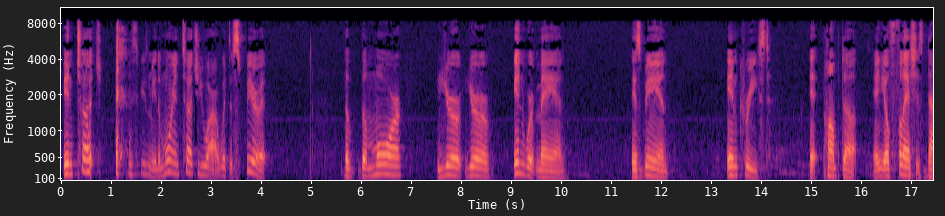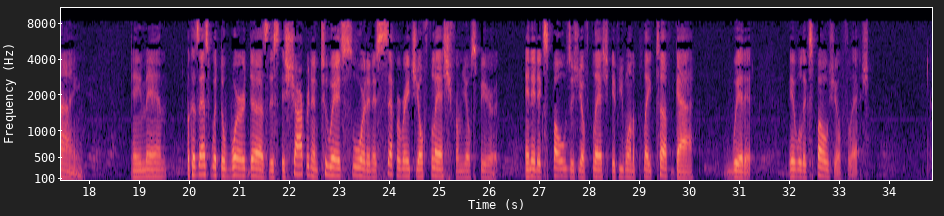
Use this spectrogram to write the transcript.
in touch, excuse me, the more in touch you are with the spirit, the, the more your, your inward man is being increased, it pumped up, and your flesh is dying. Amen. Because that's what the word does. This is sharper than two-edged sword and it separates your flesh from your spirit. And it exposes your flesh if you want to play tough guy with it. It will expose your flesh.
